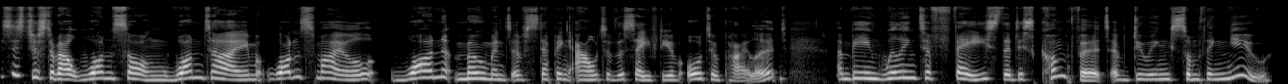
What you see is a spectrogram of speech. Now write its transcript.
This is just about one song, one time, one smile, one moment of stepping out of the safety of autopilot and being willing to face the discomfort of doing something new.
